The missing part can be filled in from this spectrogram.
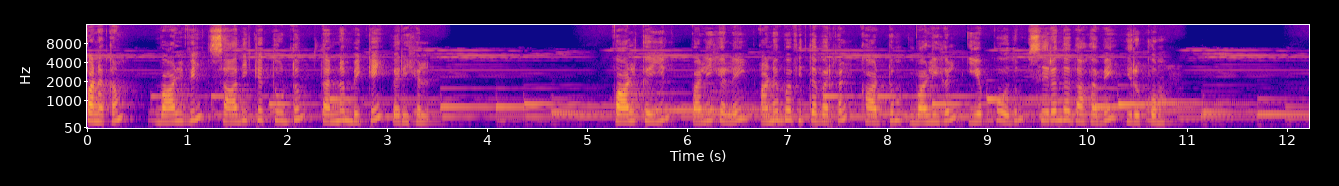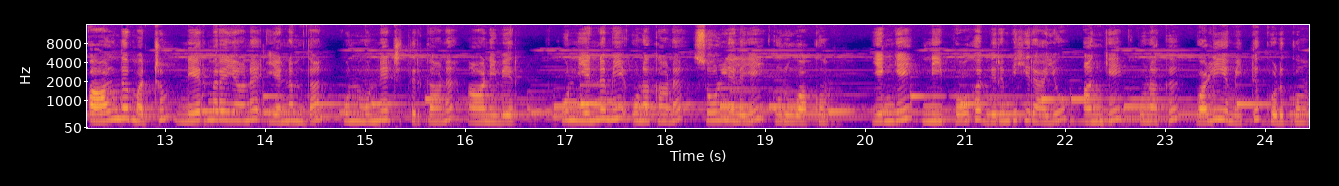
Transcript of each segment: வணக்கம். வாழ்வில் சாதிக்க தூண்டும் தன்னம்பிக்கை வரிகள் வாழ்க்கையில் வழிகளை அனுபவித்தவர்கள் காட்டும் வழிகள் எப்போதும் சிறந்ததாகவே இருக்கும். ஆழ்ந்த மற்றும் நேர்மறையான எண்ணம்தான் உன் முன்னேற்றத்திற்கான ஆணிவேர். உன் எண்ணமே உனக்கான சூழ்நிலையை உருவாக்கும். எங்கே நீ போக விரும்புகிறாயோ அங்கே உனக்கு வழியமைத்து கொடுக்கும்.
